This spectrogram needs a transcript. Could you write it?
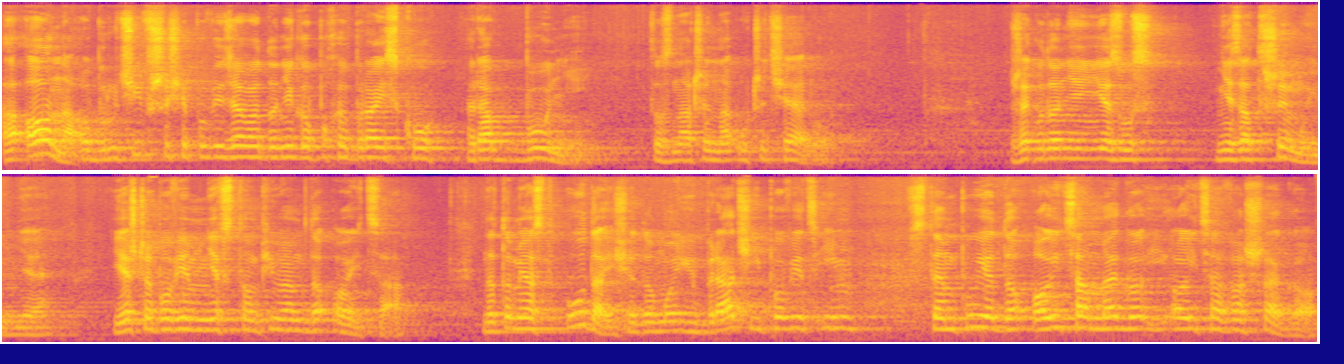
a ona, obróciwszy się, powiedziała do niego po hebrajsku: Rabbuni, to znaczy nauczycielu. Rzekł do niej Jezus: Nie zatrzymuj mnie, jeszcze bowiem nie wstąpiłem do Ojca. Natomiast udaj się do moich braci i powiedz im: Wstępuję do Ojca mego i Ojca waszego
